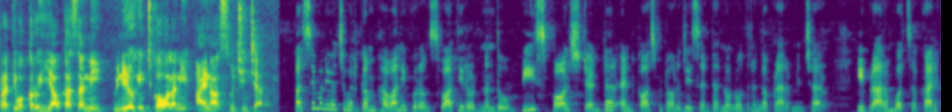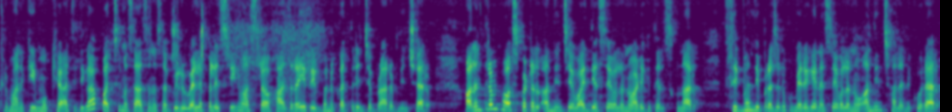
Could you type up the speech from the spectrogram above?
ప్రతి ఒక్కరూ ఈ అవకాశాన్ని వినియోగించుకోవాలని ఆయన సూచించారు. పశ్చిమ నియోజకవర్గం భవానీపురం స్వాతి రోడ్ నందు B splash dental and cosmetology సెంటర్ను నూతనంగా ప్రారంభించారు. ఈ ప్రారంభోత్సవ కార్యక్రమానికి ముఖ్య అతిథిగా పశ్చిమ శాసనసభ్యులు వెల్లపల్లి శ్రీనివాసరావు హాజరై రిబ్బను కత్తిరించి ప్రారంభించారు. అనంతరం హాస్పిటల్ అందించే వైద్య సేవలను అడిగి తెలుసుకున్నారు. సిబ్బంది ప్రజలకు మెరుగైన సేవలను అందించాలని కోరారు.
